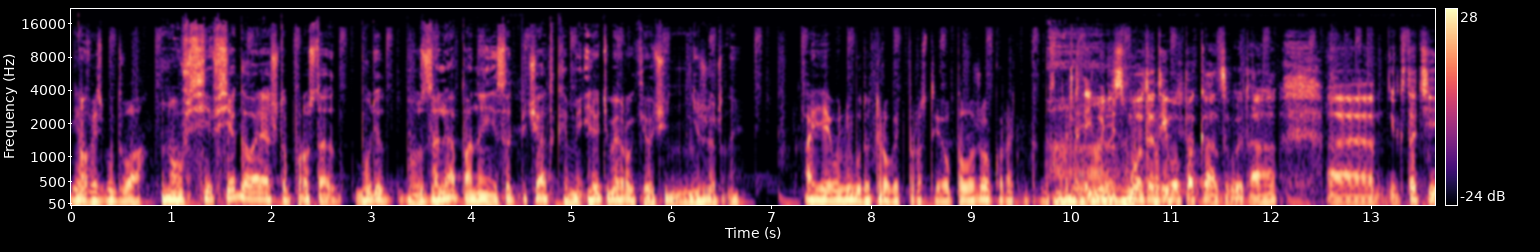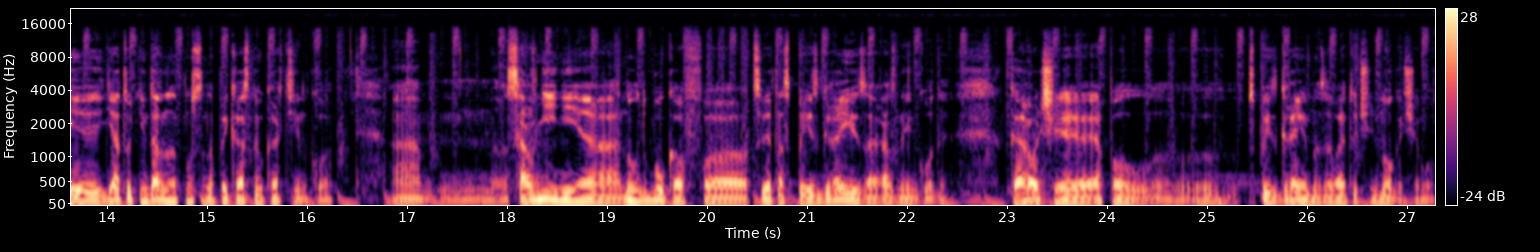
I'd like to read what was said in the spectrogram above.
Я но, возьму два. Ну, все, все говорят, что просто будет заляпанный с отпечатками, или у тебя руки очень нежирные. А я его не буду трогать, просто его положу аккуратненько столе. Его не смотрят, его показывают. Ага. А, кстати, я тут недавно наткнулся на прекрасную картинку. А, сравнение ноутбуков э, цвета Space Gray за разные годы. Короче, Apple э, Space Gray называет очень много чего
